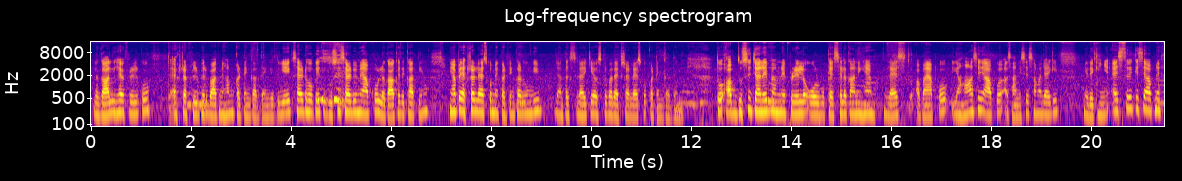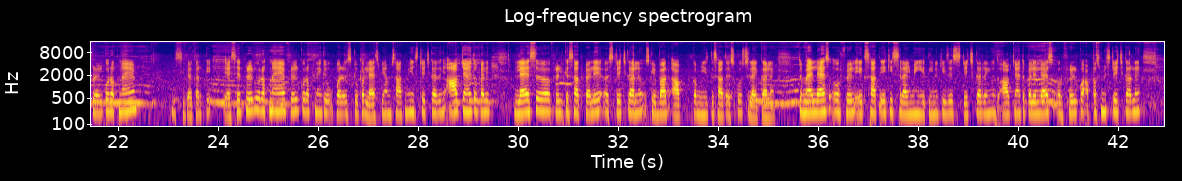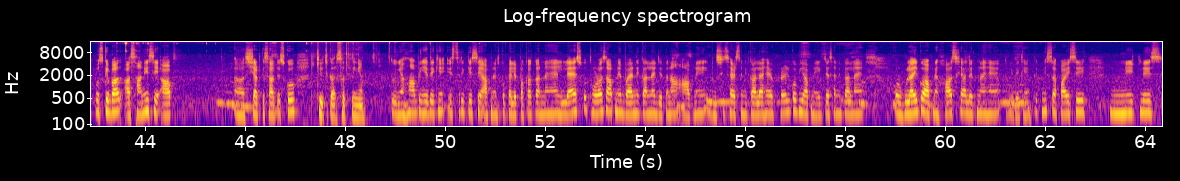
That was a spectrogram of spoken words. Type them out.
लगा ली है फ्रिल को। तो एक्स्ट्रा फ्रिल फिर बाद में हम कटिंग कर देंगे। तो ये एक साइड हो गई तो दूसरी साइड भी मैं आपको लगा के दिखाती हूँ। यहाँ पे एक्स्ट्रा लेस को मैं कटिंग कर दूँगी, जहाँ तक सिलाई किया, उसके बाद एक्स्ट्रा लेस को कटिंग कर देंगे। तो अब दूसरी जाने पे हमने फ्रिल और वो कैसे लगानी है, लेस तो अब मैं आपको यहाँ से आपको आसानी से समझ आएगी। ये देखेंगे इस तरीके से आपने फ्रिल को रखना है। सीधा करके ऐसे फ्रिल को रखना है, फ्रिल को रखने के ऊपर, इसके ऊपर लेस भी हम साथ में स्टिच कर देंगे। आप चाहें तो पहले लेस, फ्रिल के साथ पहले स्टिच कर लें, उसके बाद आप कमीज़ के साथ इसको सिलाई कर लें। तो मैं लेस और फ्रिल एक साथ, एक ही सिलाई में ये तीनों चीज़ें स्टिच कर रही हूँ। तो आप चाहें तो पहले लेस और फ्रिल को आपस में स्टिच कर लें, उसके बाद आसानी से आप शर्ट के साथ इसको स्टिच कर सकती हैं। तो यहाँ पे ये देखें, इस तरीके से आपने इसको पहले पक्का करना है। लेस को थोड़ा सा आपने बाहर निकालना है, जितना आपने दूसरी साइड से निकाला है। फ्रिल को भी आपने एक जैसा निकालना है और गुलाई को आपने ख़ास ख्याल रखना है। ये देखें, कितनी सफ़ाई से नीटनेस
